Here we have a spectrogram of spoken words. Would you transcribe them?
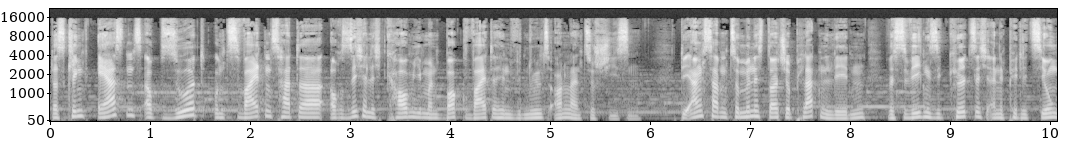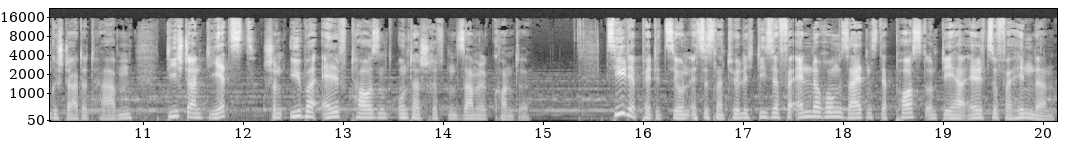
Das klingt erstens absurd und zweitens hat da auch sicherlich kaum jemand Bock, weiterhin Vinyls online zu schießen. Die Angst haben zumindest deutsche Plattenläden, weswegen sie kürzlich eine Petition gestartet haben, die stand jetzt schon über 11.000 Unterschriften sammeln konnte. Ziel der Petition ist es natürlich, diese Veränderung seitens der Post und DHL zu verhindern.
